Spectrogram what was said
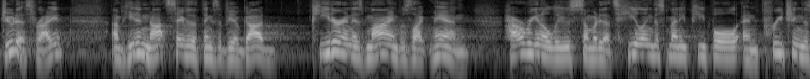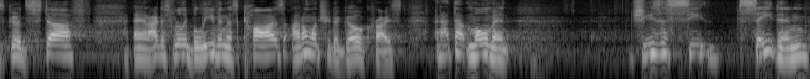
Judas, right? Um, he did not savor the things that be of God. Peter, in his mind, was like, man, how are we going to lose somebody that's healing this many people and preaching this good stuff? And I just really believe in this cause. I don't want you to go, Christ. And at that moment, Jesus Satan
